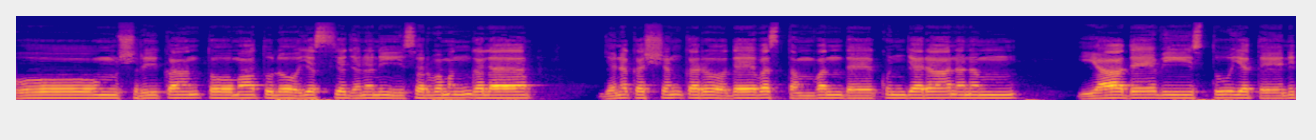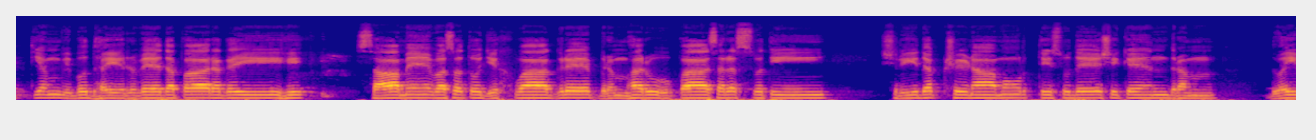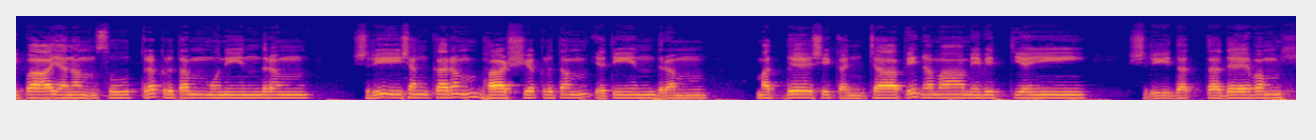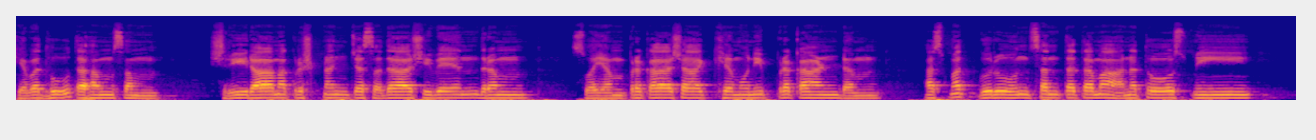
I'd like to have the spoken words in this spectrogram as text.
ॐ श्रीकान्तो मातुलो यस्य जननी सर्वमङ्गल। जनकः शङ्करो देवस्तं वन्दे कुञ्जराननम्। या देवी स्तूयते नित्यं विबुधैर्वेदपारगैः। सा मे वसतु जिह्वाग्रे ब्रह्मरूपा सरस्वती। श्रीदक्षिणामूर्तिसुदेशिकेन्द्रम् द्वैपायनं सूत्रकृतं मुनीन्द्रम् श्रीशङ्करम् भाष्यकृतम् यतीन्द्रम् मद्देशिकञ्चापि नमामि वित्यै श्रीदत्तदेवम् ह्यवधूतहंसम् श्रीरामकृष्णम् च सदाशिवेन्द्रम् स्वयम् प्रकाशाख्यमुनिप्रकाण्डम् अस्मद्गुरून् सन्ततमानतोऽस्मि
